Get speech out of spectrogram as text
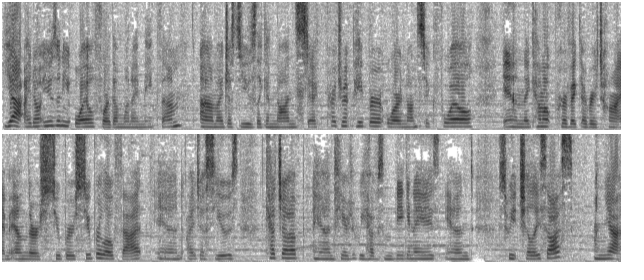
yeah, I don't use any oil for them when I make them. Um, I just use like a non-stick parchment paper or non-stick foil and they come out perfect every time and they're super super low fat and I just use ketchup and here we have some Vegenaise and sweet chili sauce and yeah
